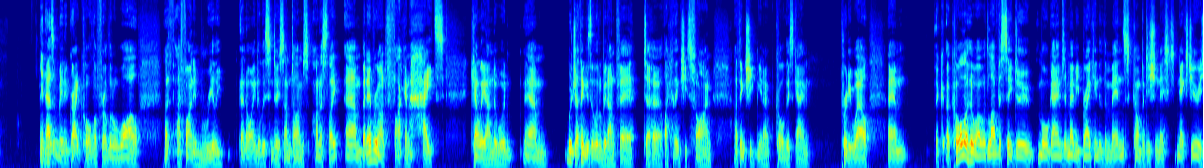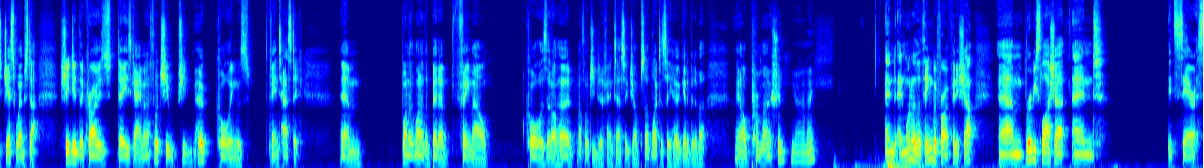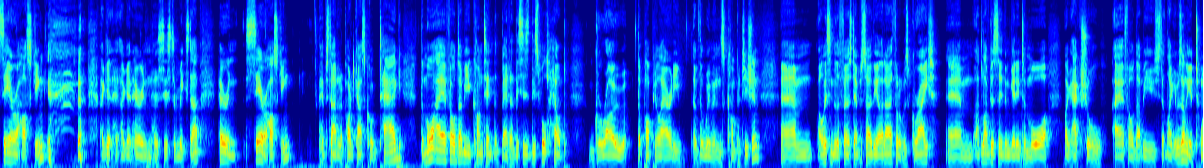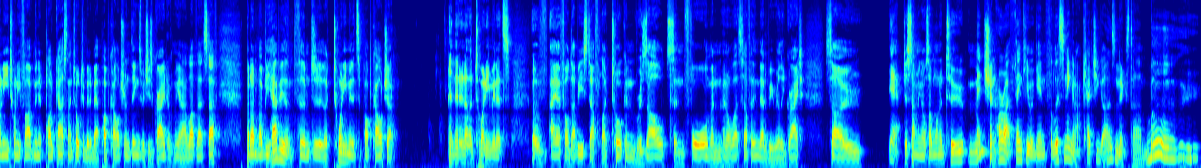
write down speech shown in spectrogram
It hasn't been a great caller for a little while. I, I find him really annoying to listen to sometimes, honestly. Um, but everyone fucking hates Kelly Underwood, um, which I think is a little bit unfair to her. Like I think she's fine. I think she, you know, called this game pretty well. Um, a, a, caller who I would love to see do more games and maybe break into the men's competition next next year is Jess Webster she did the Crows D's game, and I thought she she her calling was fantastic. Um, one of one of the better female callers that I've heard. I thought she did a fantastic job. So I'd like to see her get a bit of a you know promotion. You know what I mean? And and one other thing before I finish up, um, Ruby Slasher and it's Sarah Sarah Hosking. I get I get her and her sister mixed up. Her and Sarah Hosking have started a podcast called Tag. The more AFLW content, the better. This is this will help grow the popularity of the women's competition. Um, I listened to the first episode the other day. I thought it was great. Um, I'd love to see them get into more like actual AFLW stuff. Like it was only a 20, 25 minute podcast and they talked a bit about pop culture and things, which is great. You know, I love that stuff. But I'd, be happy for them to do like 20 minutes of pop culture and then another 20 minutes of AFLW stuff, like talking results and form and, and all that stuff. I think that'd be really great. So, yeah, just something else I wanted to mention. All right, thank you again for listening, and I'll catch you guys next time. Bye.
